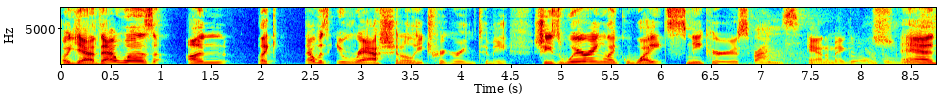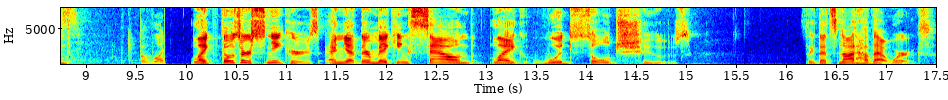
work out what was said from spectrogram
Oh yeah, that was un like that was irrationally triggering to me. She's wearing like white sneakers Friends, anime girls, and But what like those are sneakers and yet they're making sound like wood soled shoes. It's like that's not how that works.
